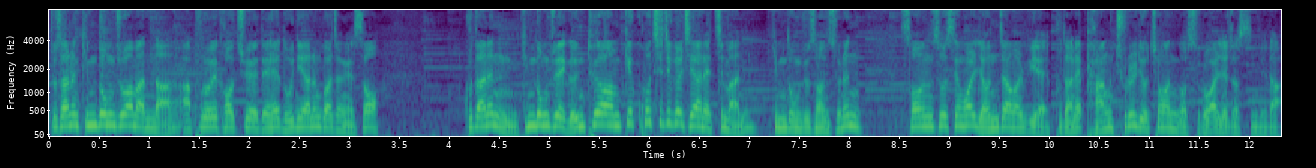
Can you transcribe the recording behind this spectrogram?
두산은 김동주와 만나 앞으로의 거취에 대해 논의하는 과정에서 구단은 김동주의 은퇴와 함께 코치직을 제안했지만 김동주 선수는 선수 생활 연장을 위해 구단의 방출을 요청한 것으로 알려졌습니다.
